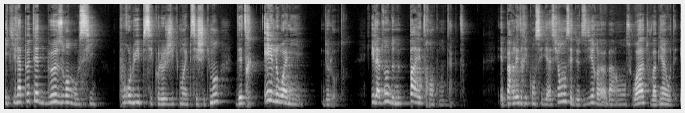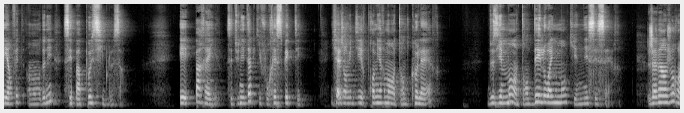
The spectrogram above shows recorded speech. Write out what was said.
Et qu'il a peut-être besoin aussi, pour lui psychologiquement et psychiquement, d'être éloigné de l'autre il a besoin de ne pas être en contact. Et parler de réconciliation, c'est de dire, euh, bah, on se voit, tout va bien. Et en fait, à un moment donné, c'est pas possible ça. Et pareil, c'est une étape qu'il faut respecter. Il y a, j'ai envie de dire, premièrement, un temps de colère. Deuxièmement, un temps d'éloignement qui est nécessaire. J'avais un jour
